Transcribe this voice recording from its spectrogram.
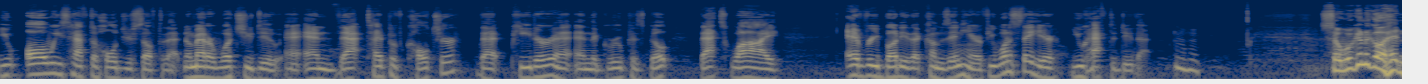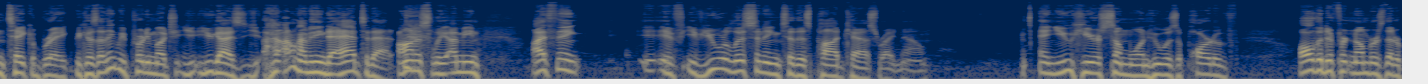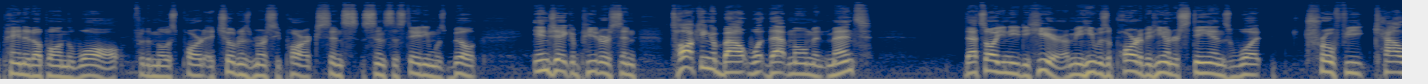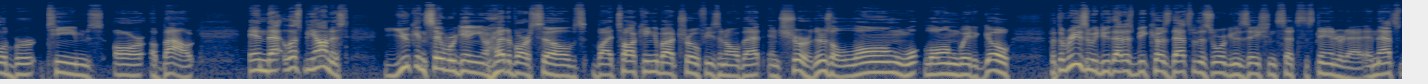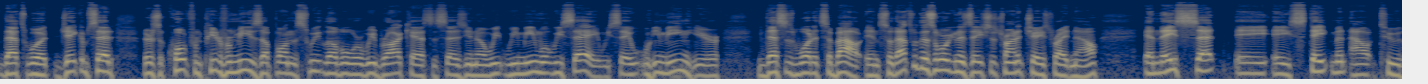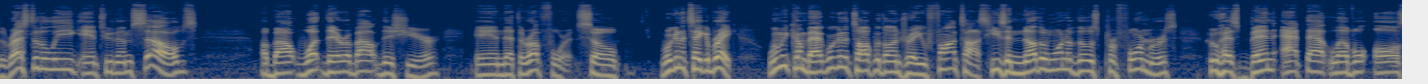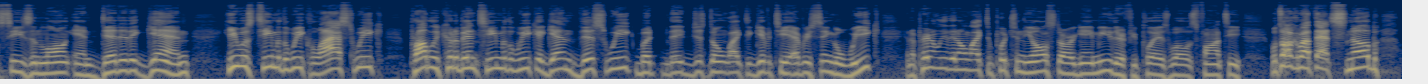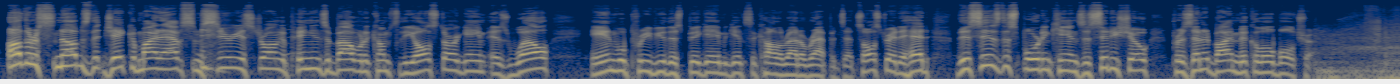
You always have to hold yourself to that, no matter what you do. And, and that type of culture that Peter and, and the group has built, That's why everybody that comes in here, if you want to stay here, you have to do that. Mm-hmm. So we're going to go ahead and take a break because I think we pretty much, you, you guys, you, I don't have anything to add to that. Honestly, I mean, I think if if you were listening to this podcast right now and you hear someone who was a part of all the different numbers that are painted up on the wall for the most part at Children's Mercy Park since since the stadium was built in Jacob Peterson talking about what that moment meant that's all you need to hear. I mean, he was a part of it. He understands what trophy caliber teams are about. And that let's be honest, you can say we're getting ahead of ourselves by talking about trophies and all that. And sure, there's a long long way to go. But the reason we do that is because that's what this organization sets the standard at. And that's that's what Jacob said. There's a quote from Peter Vermes up on the suite level where we broadcast that says, you know, we, we mean what we say. We say what we mean here. This is what it's about. And so that's what this organization is trying to chase right now. And they set a, a statement out to the rest of the league and to themselves about what they're about this year and that they're up for it. So we're going to take a break. When we come back, we're going to talk with Andreu Fontas. He's another one of those performers who has been at that level all season long and did it again. He was team of the week last week. Probably could have been team of the week again this week, but they just don't like to give it to you every single week. And apparently, they don't like to put you in the All Star game either if you play as well as Fonte. We'll talk about that snub. Other snubs that Jacob might have some serious, strong opinions about when it comes to the All Star game as well and we'll preview this big game against the Colorado Rapids. That's all straight ahead. This is the Sporting Kansas City Show presented by Michelob Ultra.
